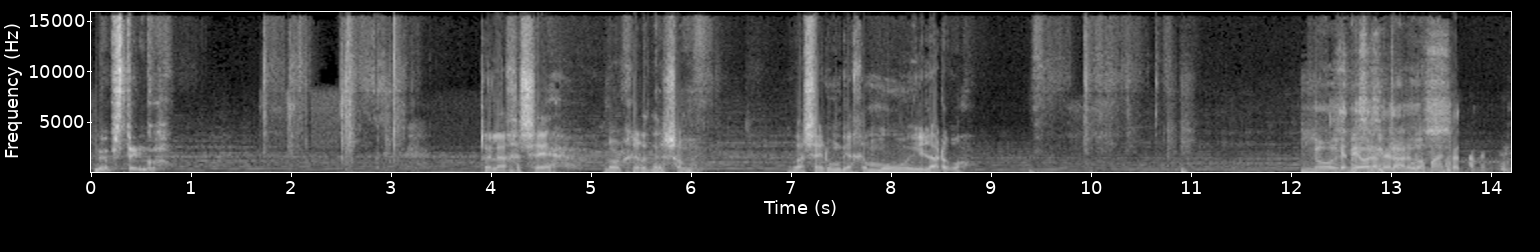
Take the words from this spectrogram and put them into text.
Me abstengo. Relájese, Lord Henderson. Va a ser un viaje muy largo. Los ¿Qué te horas de largo necesitamos- más exactamente?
